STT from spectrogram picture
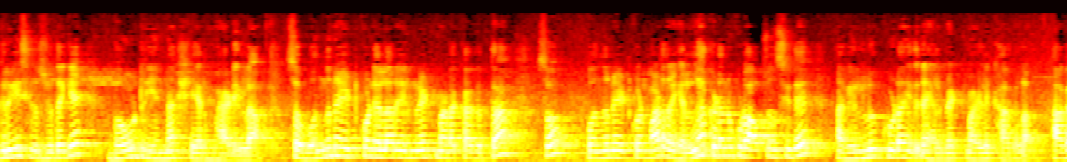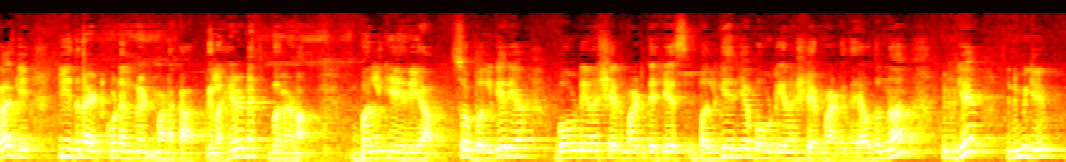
ಗ್ರೀಸ್ ಇದ್ರ ಜೊತೆಗೆ ಬೌಂಡ್ರಿಯನ್ನು ಶೇರ್ ಮಾಡಿಲ್ಲ. ಸೊ ಒಂದನ್ನ ಇಟ್ಕೊಂಡು ಎಲ್ಲರೂ ಎಲಿಮಿನೇಟ್ ಮಾಡೋಕ್ಕಾಗುತ್ತಾ? ಸೊ ಒಂದನ್ನ ಇಟ್ಕೊಂಡು ಮಾಡಿದ್ರೆ ಎಲ್ಲ ಕಡೆನೂ ಕೂಡ ಆಪ್ಷನ್ಸ್ ಇದೆ. ನಾವೆಲ್ಲೂ ಕೂಡ ಇದನ್ನು ಹೆಲ್ಮೆಟ್ ಮಾಡ್ಲಿಕ್ಕೆ ಆಗಲ್ಲ. ಹಾಗಾಗಿ, ಇದನ್ನು ಇಟ್ಕೊಂಡು ಎಲಿಮಿನೇಟ್ ಮಾಡೋಕ್ಕಾಗ್ತಿಲ್ಲ ಎರಡಕ್ಕೆ ಬರೋಣ. ಬಲ್ಗೇರಿಯಾ ಸೊ ಬಲ್ಗೇರಿಯಾ ಬೌಂಡ್ರಿನ ಶೇರ್ ಮಾಡಿದೆ. ಎಸ್ ಬಲ್ಗೇರಿಯಾ ಬೌಂಡ್ರಿನ ಶೇರ್ ಮಾಡಿದೆ. ಯಾವುದನ್ನು? ನಿಮಗೆ ನಿಮಗೆ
